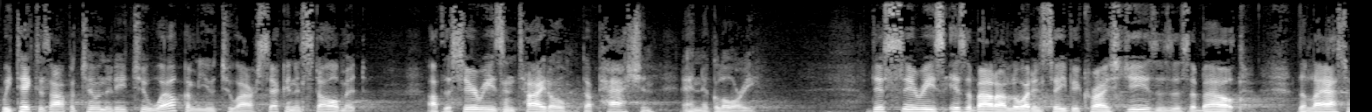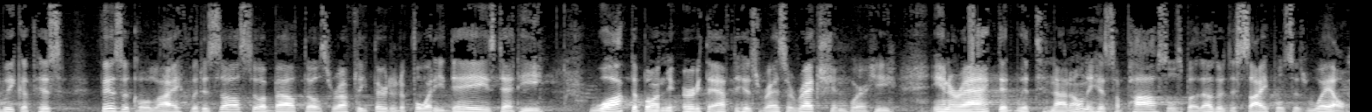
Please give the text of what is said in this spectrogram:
We take this opportunity to welcome you to our second installment of the series entitled The Passion and the Glory. This series is about our Lord and Savior Christ Jesus. It's about the last week of his physical life, but it's also about those roughly 30 to 40 days that he walked upon the earth after his resurrection where he interacted with not only his apostles but other disciples as well.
